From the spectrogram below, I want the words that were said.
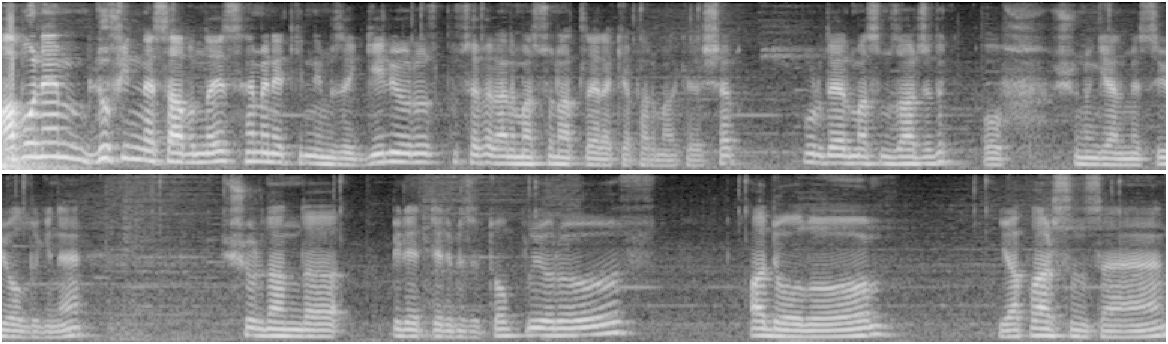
Abonem Luffy'nin hesabındayız. Hemen etkinliğimize geliyoruz. Bu sefer animasyonu atlayarak yaparım arkadaşlar. Burada elmasımızı harcadık. Of şunun gelmesi iyi oldu yine. Şuradan da biletlerimizi topluyoruz. Hadi oğlum. Yaparsın sen.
